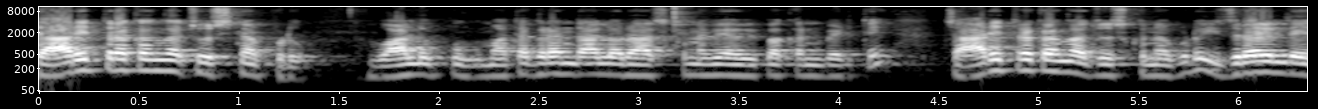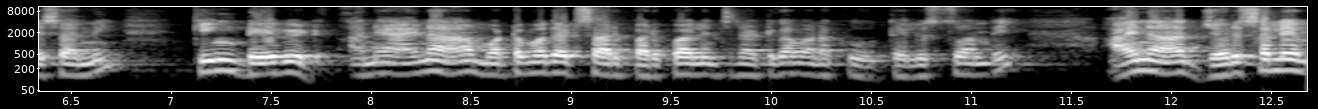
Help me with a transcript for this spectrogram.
చారిత్రకంగా చూసినప్పుడు వాళ్ళు మత గ్రంథాల్లో రాసుకున్నవి అవి పక్కన పెడితే చారిత్రకంగా చూసుకున్నప్పుడు ఇజ్రాయెల్ దేశాన్ని కింగ్ డేవిడ్ అనే ఆయన మొట్టమొదటిసారి పరిపాలించినట్టుగా మనకు తెలుస్తోంది. ఆయన జెరూసలేం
